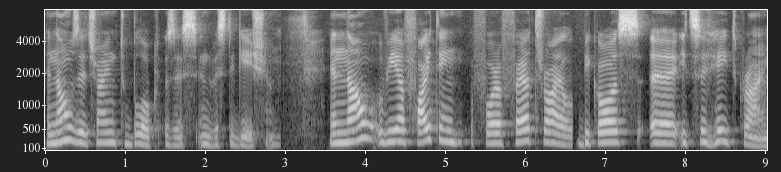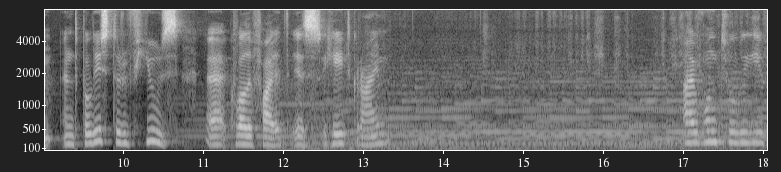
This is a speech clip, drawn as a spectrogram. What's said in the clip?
And now they're trying to block this investigation. And now we are fighting for a fair trial because uh, it's a hate crime and police to refuse uh, qualify it as hate crime I want to live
